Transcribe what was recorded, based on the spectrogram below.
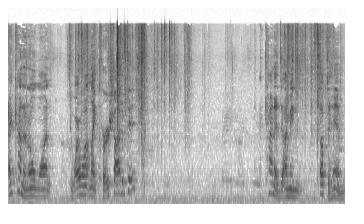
I kind of don't want. Do I want like Kershaw to pitch? I kind of. I mean, it's up to him.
